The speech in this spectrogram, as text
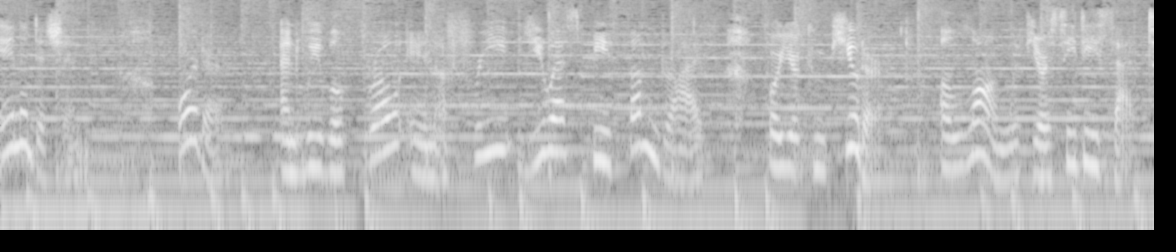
In addition, order and we will throw in a free USB thumb drive for your computer along with your CD set.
